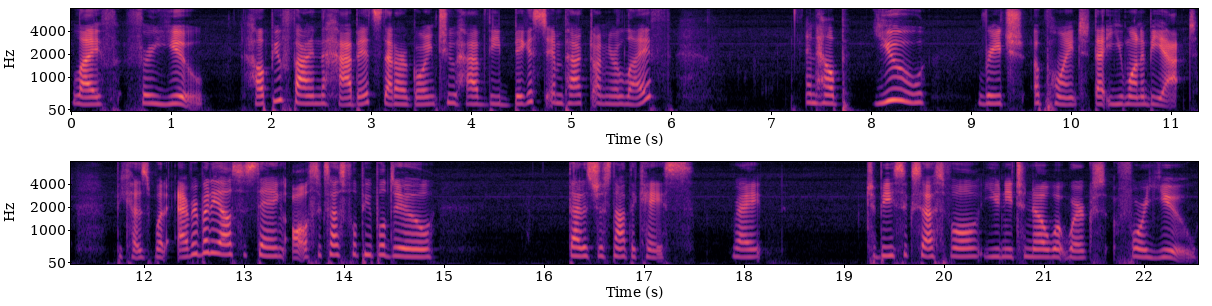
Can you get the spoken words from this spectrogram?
life for you help you find the habits that are going to have the biggest impact on your life, and help you reach a point that you want to be at. Because what everybody else is saying all successful people do, that is just not the case, right? To be successful, you need to know what works for you,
